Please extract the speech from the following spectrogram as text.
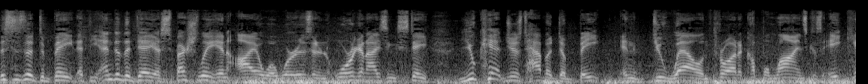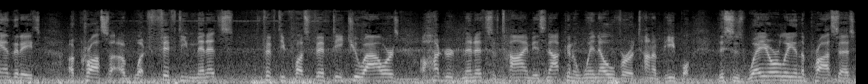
This is a debate. At the end of the day, especially in Iowa, where it's an organizing state, you can't just have a debate and do well and throw out a couple lines because eight candidates across, uh, what, 50 minutes, 50 plus 50, two hours, 100 minutes of time is not going to win over a ton of people. This is way early in the process.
